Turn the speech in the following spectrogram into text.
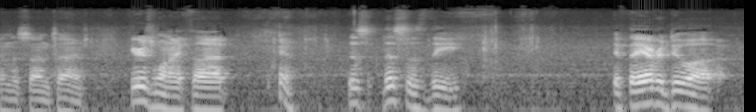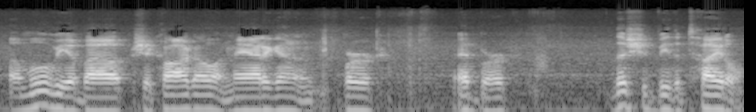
in the Sun Times. Here's one I thought. this this is the if they ever do a a movie about Chicago and Madigan and Burke, Ed Burke, this should be the title.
